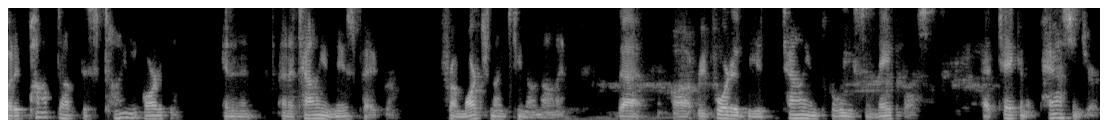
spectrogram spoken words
but it popped up this tiny article in an, an Italian newspaper from March 1909 that uh, reported the Italian police in Naples had taken a passenger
